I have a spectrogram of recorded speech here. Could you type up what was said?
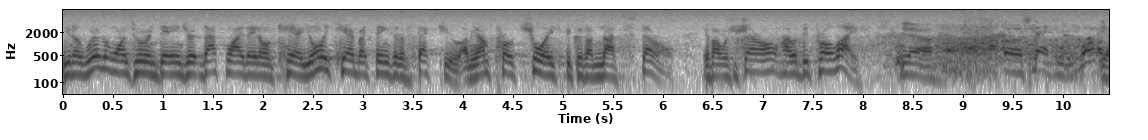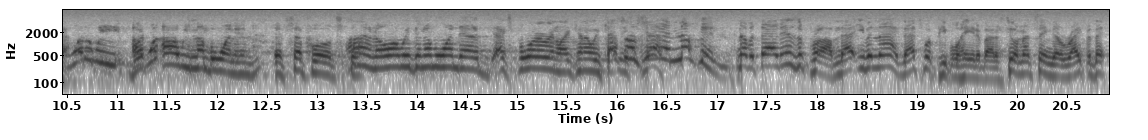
You know, we're the ones who are in danger. That's why they don't care. You only care about things that affect you. I mean, I'm pro-choice because I'm not sterile. If I was sterile, I would be pro-life. Yeah. Uh, what, what are we? uh, what are we number one in except for export? I don't know. Are we the number one uh, exporter and like, you know, we That's what I'm saying. Nothing. No, but that is a problem. That even that that's what people hate about us too. I'm not saying they're right, but that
